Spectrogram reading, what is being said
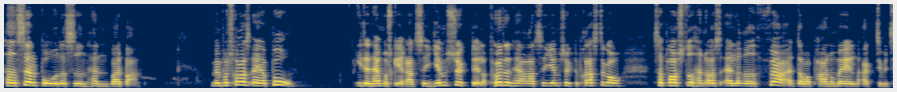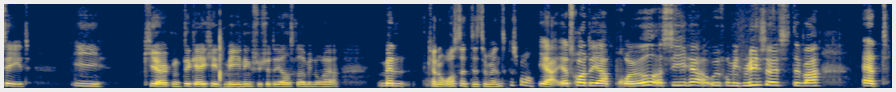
havde selv boet der siden han var et barn. Men på trods af at bo i den her måske ret så hjemsøgte, eller på den her ret så hjemsøgte præstegård, så påstod han også allerede før, at der var paranormal aktivitet i kirken. Det gav ikke helt mening, synes jeg, det jeg havde skrevet i mine her. Men kan du oversætte det til menneskesprog? Ja, jeg tror, det jeg har prøvet at sige her, ud fra min research, det var, at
